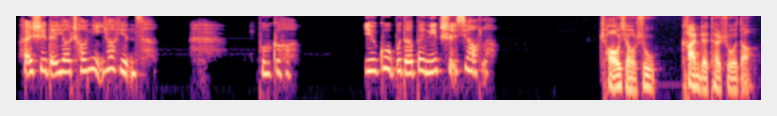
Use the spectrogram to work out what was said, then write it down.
还是得要朝你要银子。不过，也顾不得被你耻笑了。朝小树看着他说道：“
